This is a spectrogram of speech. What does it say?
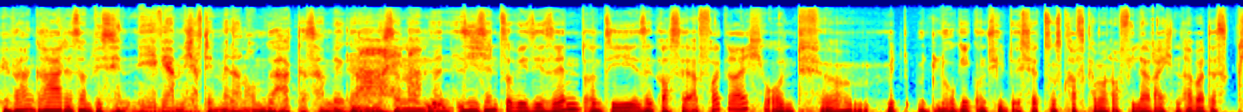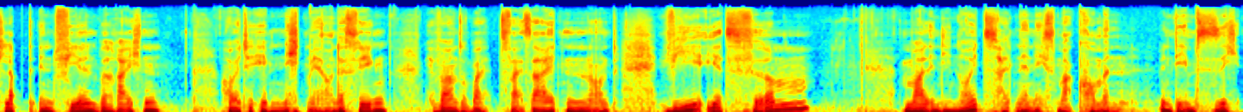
Wir waren gerade so ein bisschen, nee, wir haben nicht auf den Männern rumgehackt, das haben wir gar Nein, nicht, sondern nicht. sie sind so, wie sie sind und sie sind auch sehr erfolgreich und ähm, mit, mit Logik und viel Durchsetzungskraft kann man auch viel erreichen, aber das klappt in vielen Bereichen heute eben nicht mehr. Und deswegen, wir waren so bei zwei Seiten und wie jetzt Firmen mal in die Neuzeit, nenne ich es mal, kommen, indem sie sich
